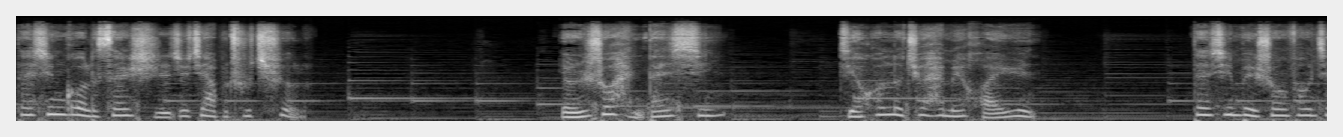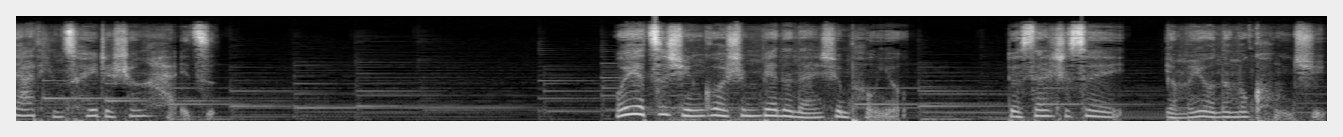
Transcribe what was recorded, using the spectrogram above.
担心过了三十就嫁不出去了。有人说很担心，结婚了却还没怀孕，担心被双方家庭催着生孩子。我也咨询过身边的男性朋友，对三十岁有没有那么恐惧？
